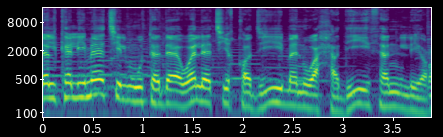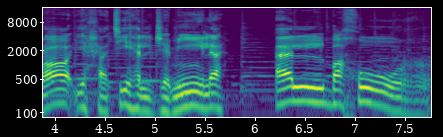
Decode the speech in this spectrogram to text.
الكلمات المتداولة قديما وحديثا لرائحتها الجميلة البخور.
